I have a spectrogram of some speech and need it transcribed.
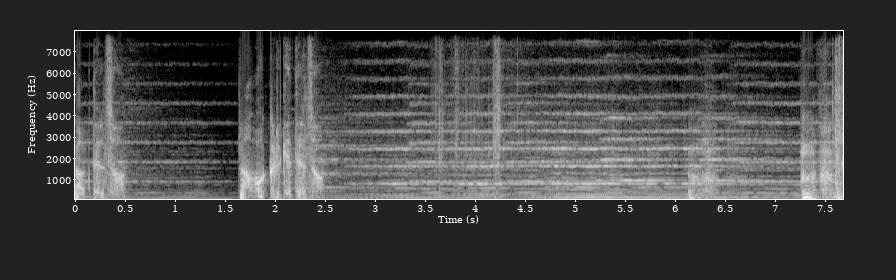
నాకు తెలుసు. నా ఒక్కడికే తెలుసు. 啊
